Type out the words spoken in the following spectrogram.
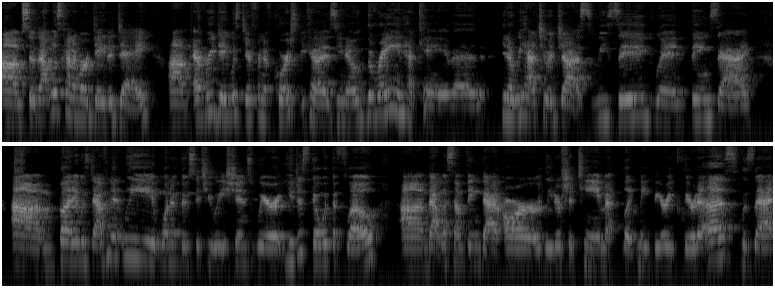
Um, so that was kind of our day to day. Every day was different, of course, because you know the rain had came and you know we had to adjust. We zigged when things zagged, um, but it was definitely one of those situations where you just go with the flow. um, that was something that our leadership team like made very clear to us was that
